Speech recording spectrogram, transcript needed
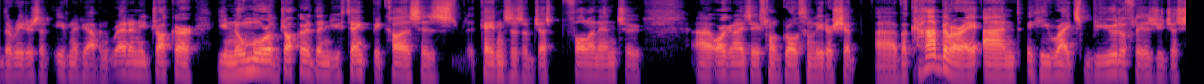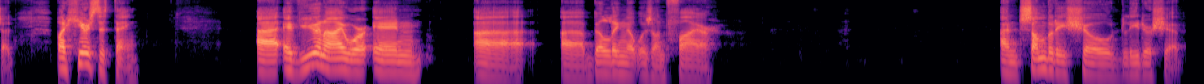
The readers, have, even if you haven't read any Drucker, you know more of Drucker than you think because his cadences have just fallen into uh, organizational growth and leadership uh, vocabulary, and he writes beautifully, as you just said. But here's the thing uh, if you and I were in uh, a building that was on fire and somebody showed leadership,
